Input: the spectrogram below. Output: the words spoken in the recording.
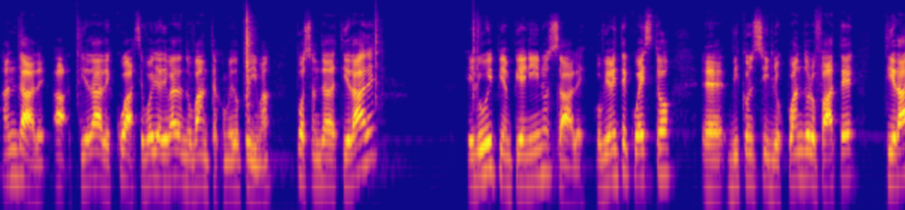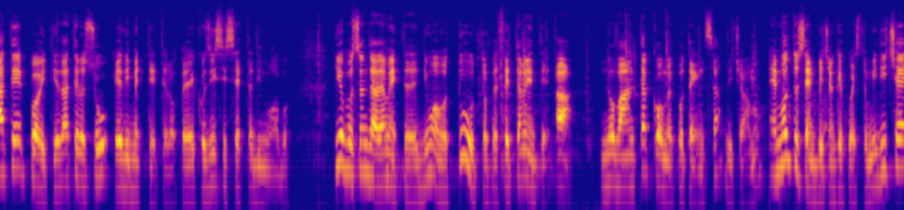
andare a tirare qua, se voglio arrivare a 90 come ero prima, posso andare a tirare e lui pian pianino sale. Ovviamente questo eh, vi consiglio quando lo fate tirate, poi tiratelo su e rimettetelo, perché così si setta di nuovo. Io posso andare a mettere di nuovo tutto perfettamente a 90 come potenza, diciamo. È molto semplice anche questo, mi dice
